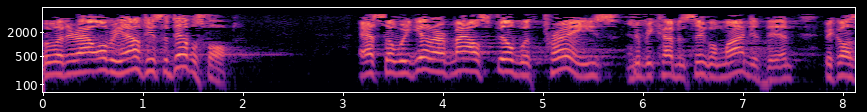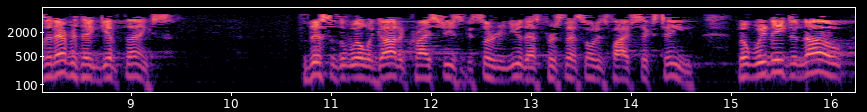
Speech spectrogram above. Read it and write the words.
But when in all reality, it's the devil's fault. And so we get our mouths filled with praise, you're becoming single-minded then, because in everything give thanks. For this is the will of God in Christ Jesus concerning you. That's 1 Thessalonians 5.16. But we need to know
